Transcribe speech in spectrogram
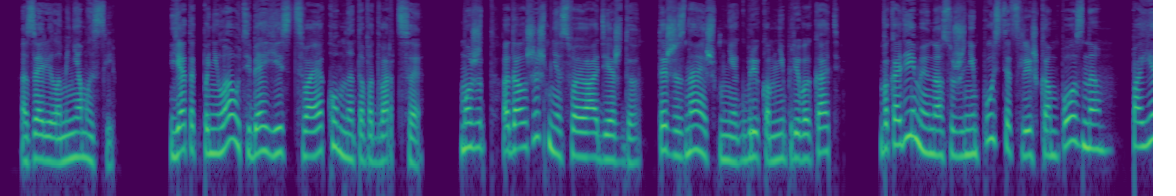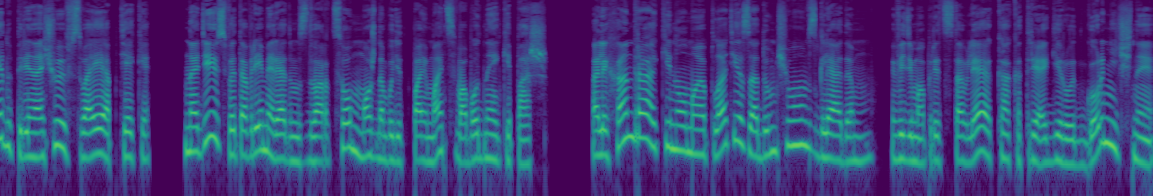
— озарила меня мысль, «я так поняла, у тебя есть своя комната во дворце. Может, одолжишь мне свою одежду? Ты же знаешь, мне к брюкам не привыкать. В академию нас уже не пустят, слишком поздно. Поеду переночую в своей аптеке. Надеюсь, в это время рядом с дворцом можно будет поймать свободный экипаж. Алехандро окинул мое платье задумчивым взглядом, видимо, представляя, как отреагируют горничные,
